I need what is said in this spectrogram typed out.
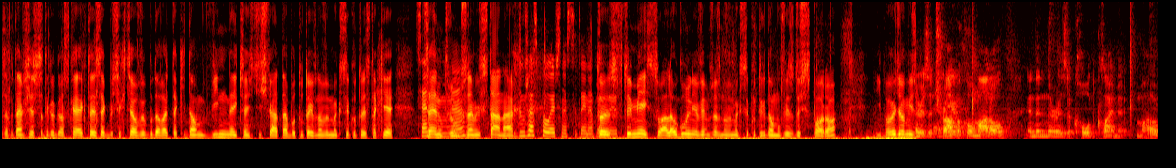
Zapytałem się jeszcze tego Gostka, jak to jest, jakby się chciał wybudować taki dom w innej części świata, bo tutaj w Nowym Meksyku to jest takie centrum, nie? przynajmniej w Stanach. Duża społeczność tutaj naprawdę To jest w tym miejscu, ale ogólnie wiem, że w Nowym Meksyku tych domów jest dość sporo. I powiedział mi, że There's a tropical model, and then there is a cold climate model.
